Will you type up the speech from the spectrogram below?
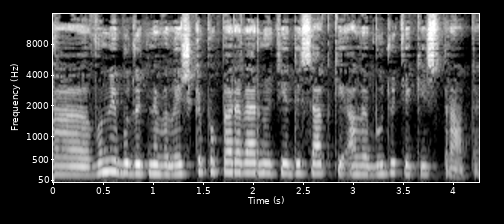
Е, Вони будуть невеличкі по перевернутій десятки, але будуть якісь втрати.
